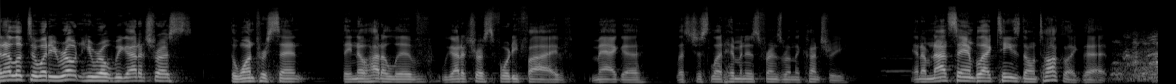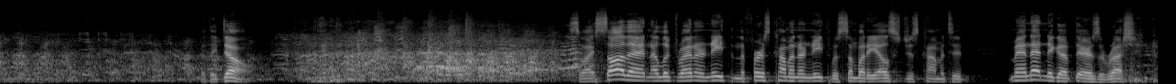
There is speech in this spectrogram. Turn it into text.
then I looked at what he wrote, and he wrote, we gotta trust the 1% they know how to live. We got to trust 45, MAGA. Let's just let him and his friends run the country. And I'm not saying black teens don't talk like that, but they don't. so I saw that and I looked right underneath, and the first comment underneath was somebody else who just commented, Man, that nigga up there is a Russian.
